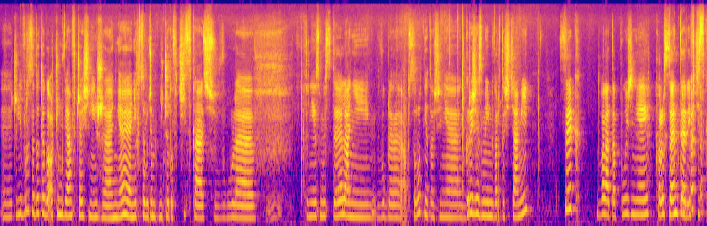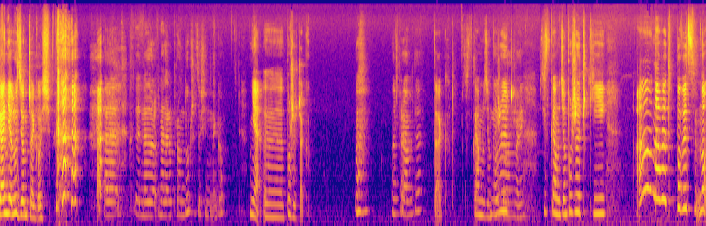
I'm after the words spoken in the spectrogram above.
Yy, Czyli wrócę do tego, o czym mówiłam wcześniej, że nie, ja nie chcę ludziom niczego wciskać, w ogóle to nie jest mój styl, ani w ogóle absolutnie to się nie gryzie z moimi wartościami. Cyk, dwa lata później, call center i wciskanie ludziom czegoś. Ale nadal, nadal prądu, czy coś innego? Nie, yy, pożyczek. Naprawdę? Tak. Wciskałam ludziom pożyczki. Najgorzej. Wciskałam ludziom pożyczki. A nawet powiedz, no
